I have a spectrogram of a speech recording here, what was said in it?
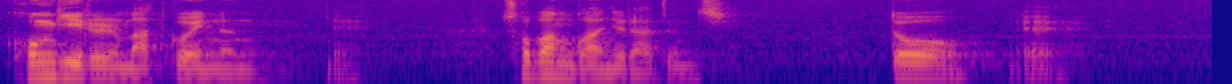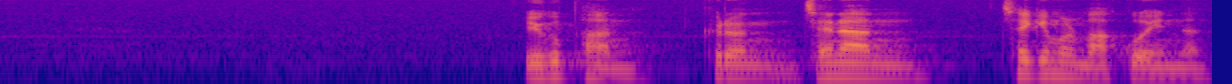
공기를 맡고 있는 예, 소방관이라든지 또 예, 위급한 그런 재난 책임을 맡고 있는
